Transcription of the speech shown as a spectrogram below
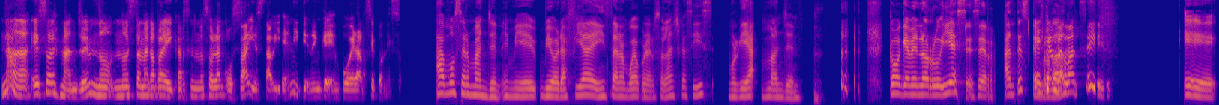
nada, eso es Mangen, no, no están acá para dedicarse a una sola cosa y está bien y tienen que empoderarse con eso amo ser Mangen. En mi biografía de Instagram voy a poner Solange Cassis, Murguía Mangen. Como que me enorgullece ser. Antes, en es que en verdad sí. Eh,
